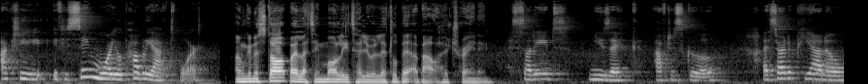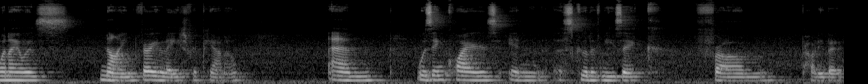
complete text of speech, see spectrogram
actually, if you sing more, you'll probably act more. I'm going to start by letting Molly tell you a little bit about her training. I studied music after school. I started piano when I was nine, very late for piano. Um, was in choirs in a school of music from probably about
